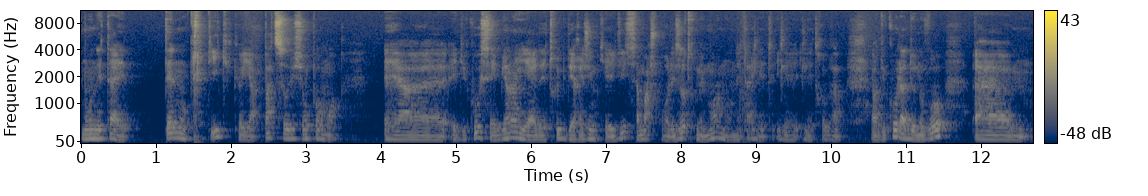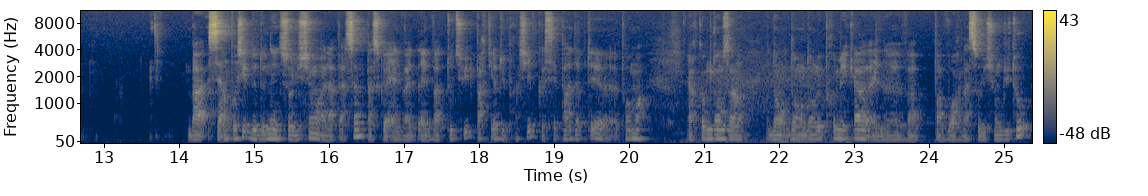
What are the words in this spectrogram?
mon état est tellement critique qu'il n'y a pas de solution pour moi. Et, euh, et du coup, c'est bien, il y a des trucs, des régimes qui existent, ça marche pour les autres, mais moi, mon état, il est, il est, il est trop grave. Alors du coup, là, de nouveau, euh, bah, c'est impossible de donner une solution à la personne parce qu'elle va, elle va tout de suite partir du principe que c'est pas adapté euh, pour moi. Alors comme dans, un, dans, dans, dans le premier cas, elle ne va pas voir la solution du tout,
